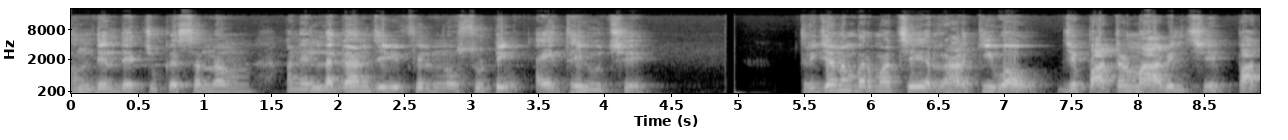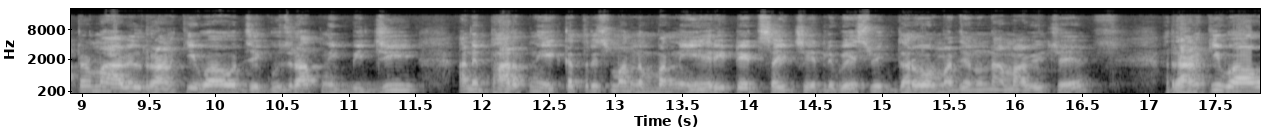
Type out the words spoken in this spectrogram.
હમદિલ દે ચુકે સનમ અને લગાન જેવી ફિલ્મનું શૂટિંગ અહીં થયું છે. ત્રીજા નંબરમાં છે રાણકી વાવ, જે પાટણમાં આવેલ છે. પાટણમાં આવેલ રાણકી વાવ, જે ગુજરાતની બીજી અને ભારતની એકત્રીસમાં નંબરની હેરિટેજ સાઇટ છે. એટલે વૈશ્વિક ધરોહરમાં જેનું નામ આવ્યું છે રાણકી વાવ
